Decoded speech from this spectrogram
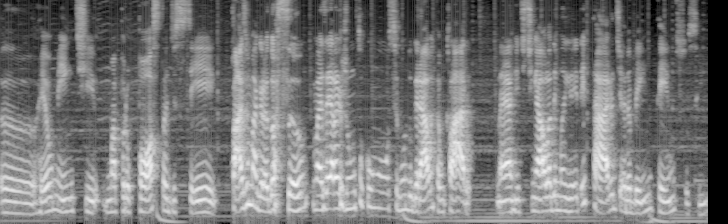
uh, realmente uma proposta de ser quase uma graduação, mas era junto com o segundo grau, então, claro, né, a gente tinha aula de manhã e de tarde, era bem intenso, assim.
